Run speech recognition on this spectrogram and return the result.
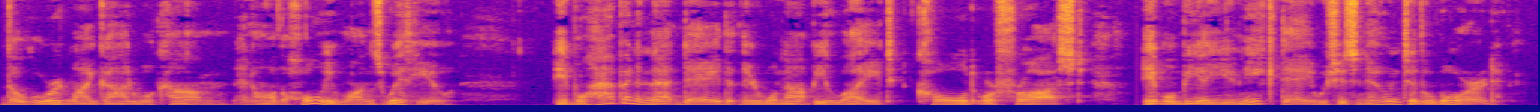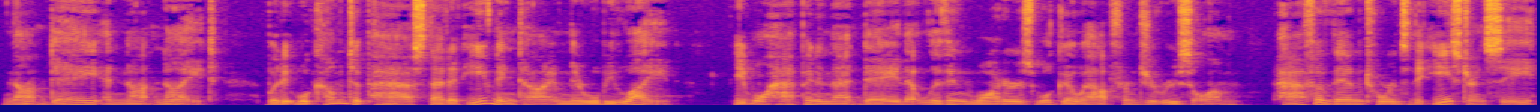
The Lord my God will come, and all the holy ones with you. It will happen in that day that there will not be light, cold, or frost. It will be a unique day which is known to the Lord, not day and not night. But it will come to pass that at evening time there will be light. It will happen in that day that living waters will go out from Jerusalem, half of them towards the eastern sea,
